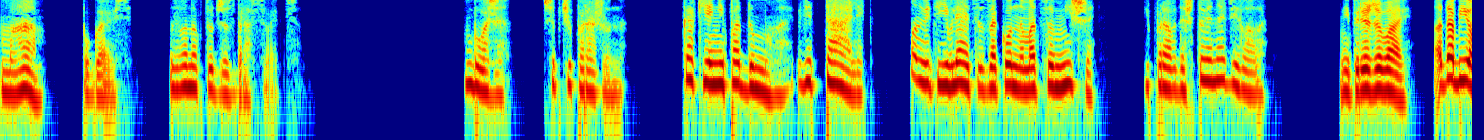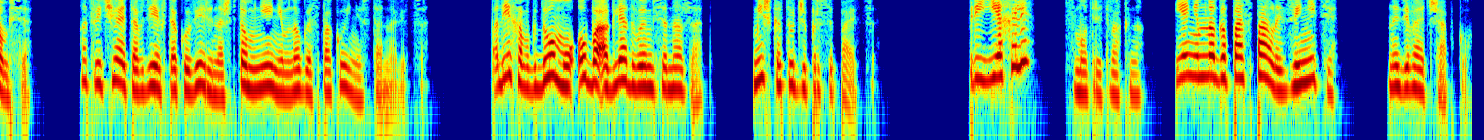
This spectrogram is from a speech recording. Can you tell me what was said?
«Мам!» — пугаюсь. Звонок тут же сбрасывается. Боже, шепчу пораженно. Как я не подумала. Виталик. Он ведь является законным отцом Миши. И правда, что я наделала? Не переживай, отобьемся, отвечает Авдеев так уверенно, что мне немного спокойнее становится. Подъехав к дому, оба оглядываемся назад. Мишка тут же просыпается. «Приехали?» — смотрит в окно. «Я немного поспала, извините». Надевает шапку.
